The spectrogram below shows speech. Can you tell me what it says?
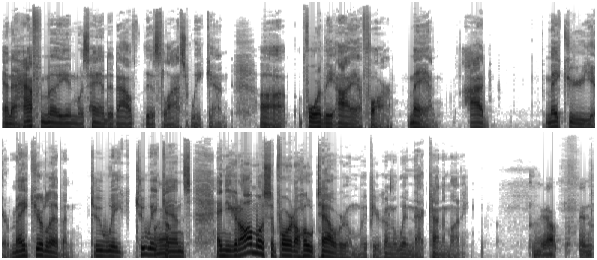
and a half a million was handed out this last weekend uh, for the IFR. Man, I make your year, make your living. Two week, two weekends, and you can almost afford a hotel room if you're going to win that kind of money. Yep. And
